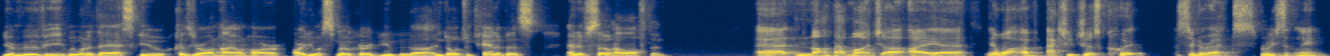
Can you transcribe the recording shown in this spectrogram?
your movie, we wanted to ask you because you're on High on Horror. Are you a smoker? Do you uh, indulge in cannabis? And if so, how often? Uh, not that much. I, I uh, you know what? I've actually just quit cigarettes recently, and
